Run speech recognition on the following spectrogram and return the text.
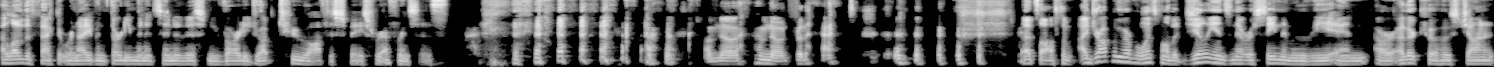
I love the fact that we're not even 30 minutes into this and you've already dropped two office space references. I'm known, I'm known for that. That's awesome. I drop them every once in a while, but Jillian's never seen the movie and our other co-host, John,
